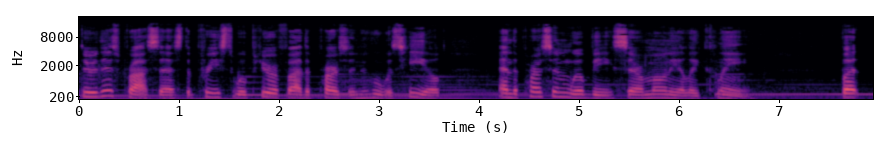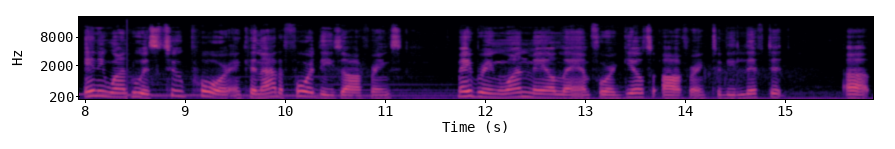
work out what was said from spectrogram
Through this process, the priest will purify the person who was healed and the person will be ceremonially clean. But anyone who is too poor and cannot afford these offerings may bring one male lamb for a guilt offering to be lifted up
